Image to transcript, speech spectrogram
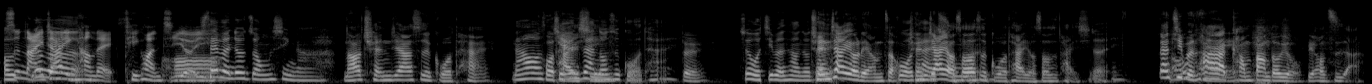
嗯、是哪一家银行的提款机而已，seven 就中信啊，然后全家是国泰，然后捷运站都是国泰，对，所以我基本上就全家有两种，全家有时候是国泰，有时候是台新，对，但基本上它的扛棒都有标志啊。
